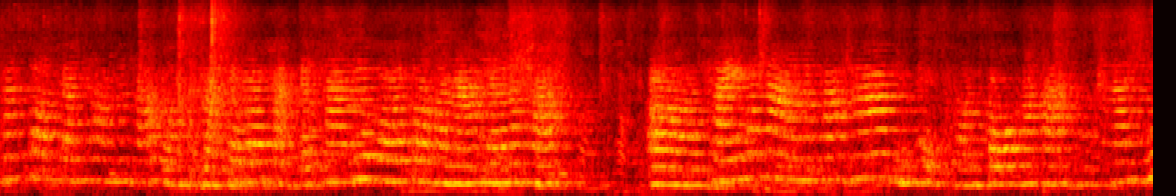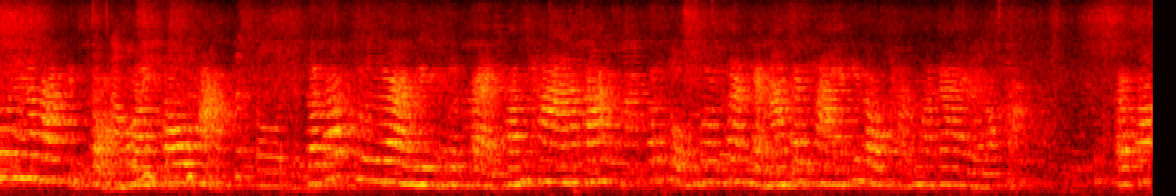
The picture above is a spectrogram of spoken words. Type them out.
ขั้นตอนการทำนะคะหลังจากเราปั่นกระชายเรียบร้อยตัวมะนาวแล้วนะคะเอ่อใช้มะนาวนะคะ5ถึง6ช้อนโต๊ะนะคะน้ำผึ้งนะคะ 12ช้อนโต๊ะค่ะ แล้วก็เกลือ1ส่วน8ช้อนชานะคะผสมรวมกันกับน้ำกระชายที่เราคั้นมาได้แล้วค่ะ แล้วก็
